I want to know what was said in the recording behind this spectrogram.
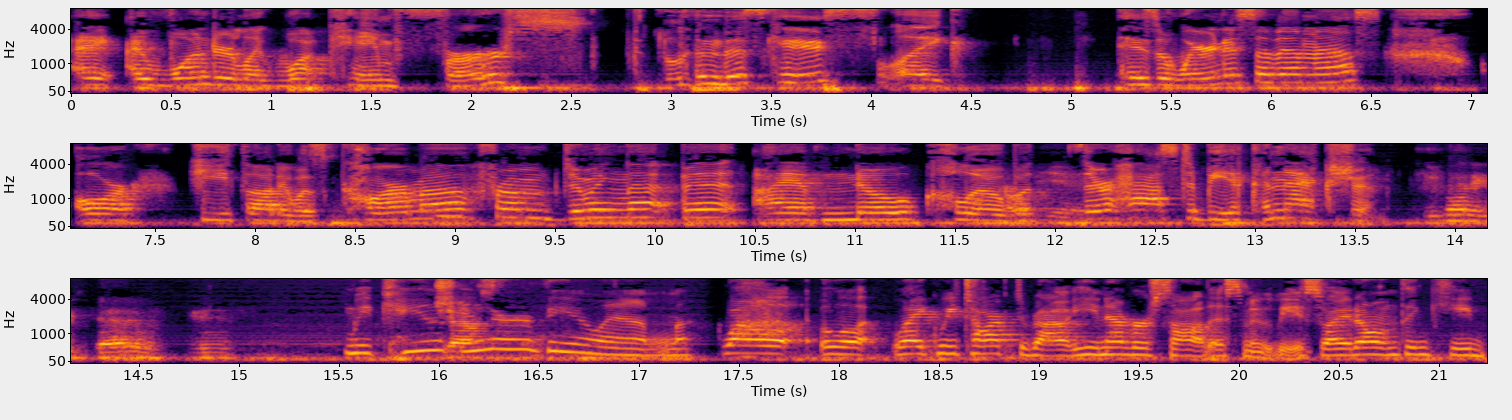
I, I wonder like what came first in this case? Like his awareness of MS? Or he thought it was karma from doing that bit? I have no clue, but there has to be a connection. Too bad he's dead. It was finished. We can't Just- interview him. Well, like we talked about, he never saw this movie, so I don't think he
